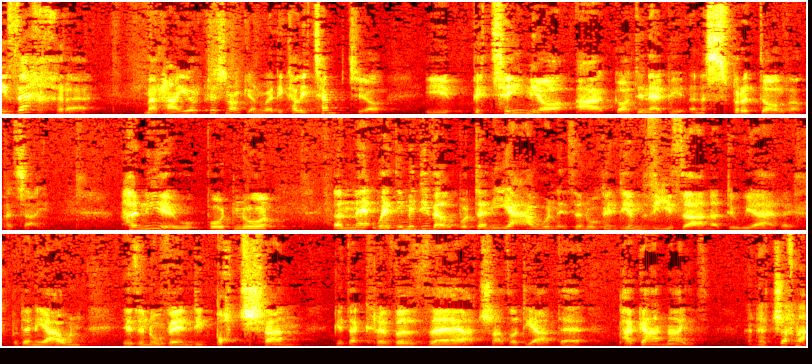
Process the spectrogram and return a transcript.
I ddechrau, mae rhai o'r Cresnogion wedi cael eu temptio i biteinio a godinebu yn ysbrydol fel petai. Hynny yw bod nhw wedi mynd i fel bod yn iawn iddyn nhw fynd i ymddidda na dywiau eraill. Bod yn iawn iddyn nhw fynd i botran gyda crefyddau a traddodiadau paganaidd yn hytrach na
